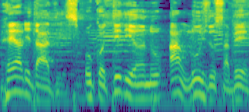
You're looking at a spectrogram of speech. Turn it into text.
Realidades, o cotidiano à luz do saber.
